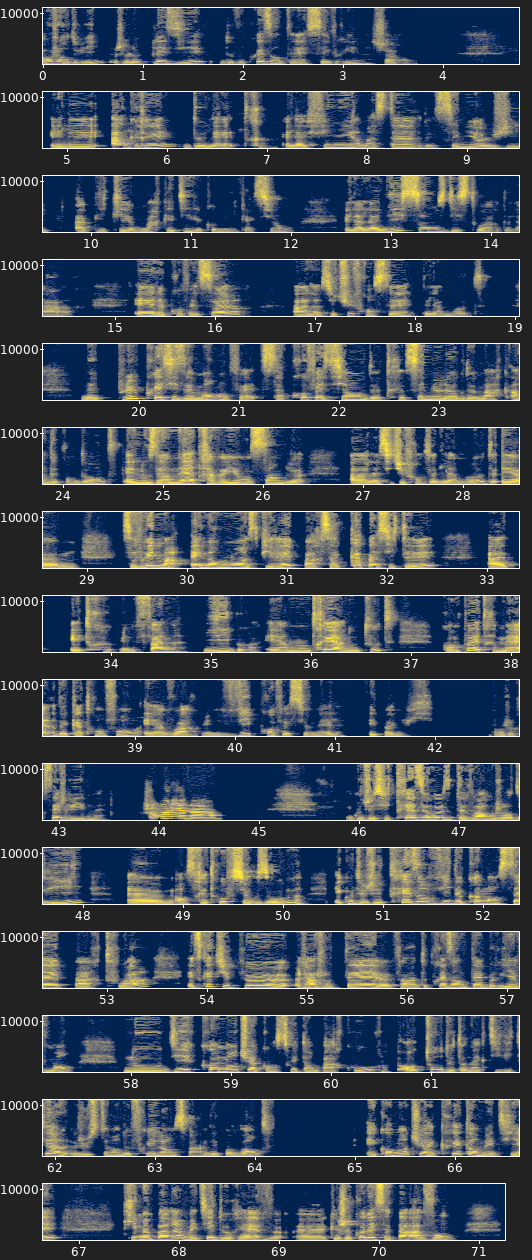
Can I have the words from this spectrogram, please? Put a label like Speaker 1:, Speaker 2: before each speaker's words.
Speaker 1: Aujourd'hui, j'ai le plaisir de vous présenter Séverine Charon. Elle est agrée de lettres. Elle a fini un master de sémiologie appliquée en marketing et communication elle a la licence d'histoire de l'art et elle est professeure à l'Institut français de la mode. Mais plus précisément, en fait, sa profession de sémiologue de marque indépendante, elle nous a amené à travailler ensemble à l'Institut français de la mode. Et euh, Séverine m'a énormément inspirée par sa capacité à être une femme libre et à montrer à nous toutes qu'on peut être mère de quatre enfants et avoir une vie professionnelle épanouie. Bonjour Séverine.
Speaker 2: Bonjour Mariana.
Speaker 1: Écoute, je suis très heureuse de te voir aujourd'hui. Euh, on se retrouve sur Zoom. Écoute, j'ai très envie de commencer par toi. Est-ce que tu peux rajouter, euh, enfin, te présenter brièvement, nous dire comment tu as construit ton parcours autour de ton activité justement de freelance indépendante et comment tu as créé ton métier qui me paraît un métier de rêve que je connaissais pas avant.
